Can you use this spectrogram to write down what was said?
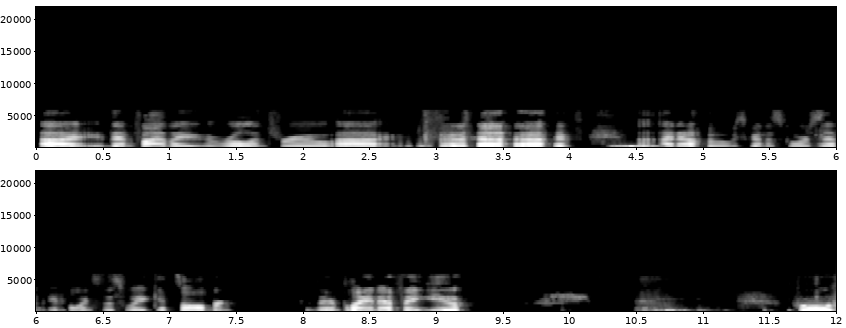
Uh, then finally rolling through, uh, if, I know who's going to score 70 points this week. It's Auburn. Cause they're playing FAU. Whew.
